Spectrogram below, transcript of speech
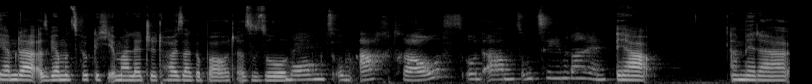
Wir haben da, also wir haben uns wirklich immer legit Häuser gebaut. Also so, Morgens um 8 raus und abends um 10 rein. ja, haben wir da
